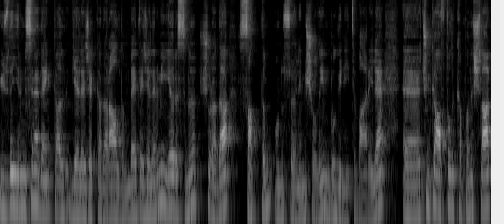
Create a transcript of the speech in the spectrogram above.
%20'sine denk gelecek kadar aldım BTC'lerimin yarısını şurada sattım. Onu söylemiş olayım bugün itibariyle. E, çünkü haftalık kapanışlar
